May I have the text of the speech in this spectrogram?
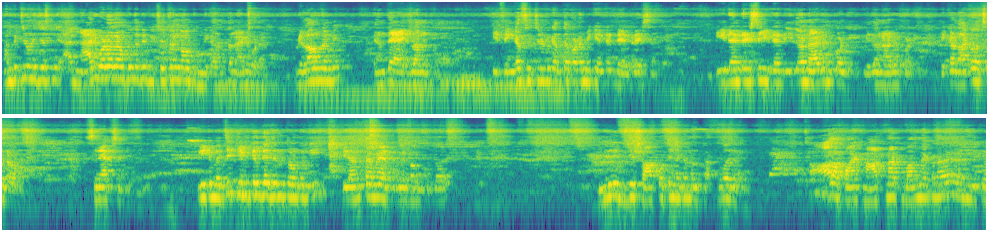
పంపించడం చేస్తుంది. ఆ నాడి కూడా ఉంటుందంటే విచిత్రంగా ఉంటుంది. అదంతా నాడి కూడా ఇప్పుడు ఎలా ఉందండి? ఎంత ఎగ్జామ్ ఈ ఫింగర్స్ వచ్చినప్పుడు అంతా కూడా మీకు ఏంటంటే డెండ్రైట్స్ అంటే ఈ డెండ్రైట్స్ ఈ డెంట్ ఇదో నాడు అనుకోండి. ఇదో నాడు అనుకోండి. ఇక్కడ దాకా వచ్చి రావచ్చు స్నాప్స్ అంటే వీటి మధ్య కెమికల్గా జరుగుతూ ఉంటుంది. ఇదంతా ఎలక్ట్రికల్ పంపుతారు ఇది షాక్ కొట్టిన కదా తక్కువ లేదు. చాలా పాయింట్ నాట్ నాట్ వన్ ఎక్కడ మీకు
